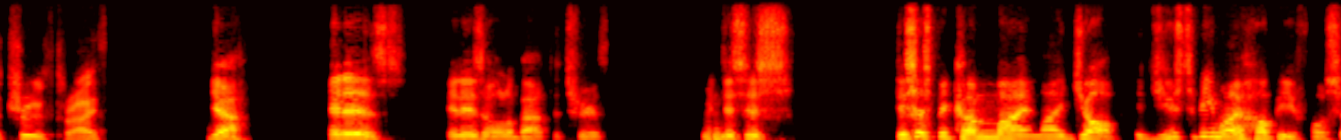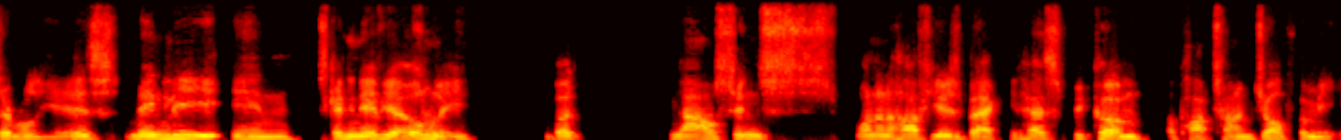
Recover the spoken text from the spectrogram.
the truth, right? Yeah, it is. It is all about the truth. I mean, this is this has become my my job. It used to be my hobby for several years, mainly in Scandinavia only, but now since one and a half years back, it has become a part-time job for me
